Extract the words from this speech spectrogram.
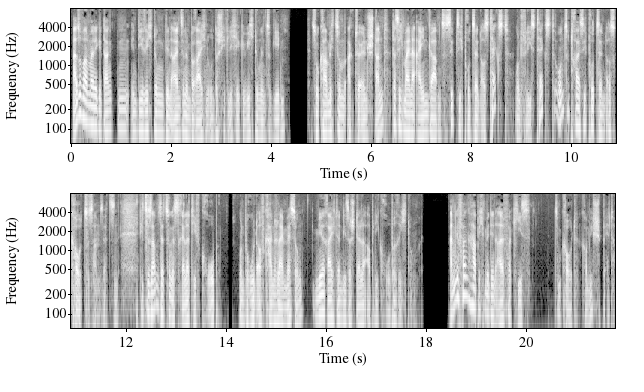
Also waren meine Gedanken in die Richtung, den einzelnen Bereichen unterschiedliche Gewichtungen zu geben. So kam ich zum aktuellen Stand, dass sich meine Eingaben zu 70% aus Text und Fließtext und zu 30% aus Code zusammensetzen. Die Zusammensetzung ist relativ grob und beruht auf keinerlei Messung. Mir reicht an dieser Stelle aber die grobe Richtung. Angefangen habe ich mit den Alpha-Keys. Zum Code komme ich später.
